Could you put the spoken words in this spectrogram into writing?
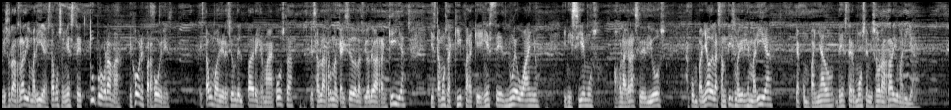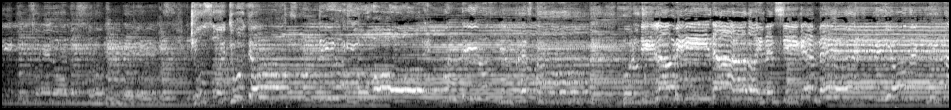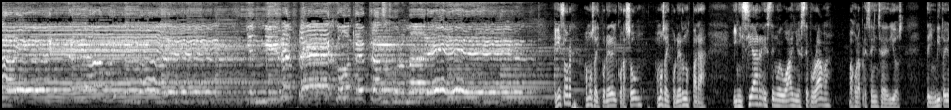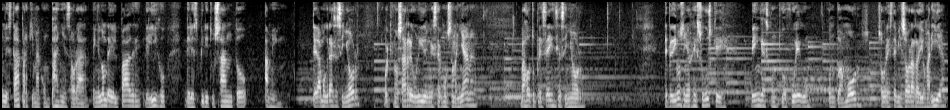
emisora Radio María, estamos en este tu programa de jóvenes para jóvenes. Estamos bajo la dirección del padre Germán Acosta. Les habla Ronald Caicedo de la ciudad de Barranquilla y estamos aquí para que en este nuevo año iniciemos bajo la gracia de Dios, acompañado de la Santísima Virgen María y acompañado de esta hermosa emisora Radio María. En esta hora vamos a disponer el corazón, vamos a disponernos para iniciar este nuevo año, este programa, bajo la presencia de Dios. Te invito ahí donde estás para que me acompañes a orar. En el nombre del Padre, del Hijo, del Espíritu Santo. Amén. Te damos gracias, Señor, porque nos has reunido en esta hermosa mañana, bajo tu presencia, Señor. Te pedimos, Señor Jesús, que vengas con tu fuego, con tu amor sobre esta emisora Radio María,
